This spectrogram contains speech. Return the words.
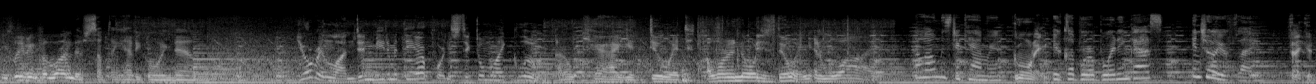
He's leaving for London. There's something heavy going down. You're in London. Meet him at the airport and stick to him like glue. I don't care how you do it. I want to know what he's doing and why. Hello, Mr. Cameron. Good morning. Your Club World boarding pass? Enjoy your flight. Thank you.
